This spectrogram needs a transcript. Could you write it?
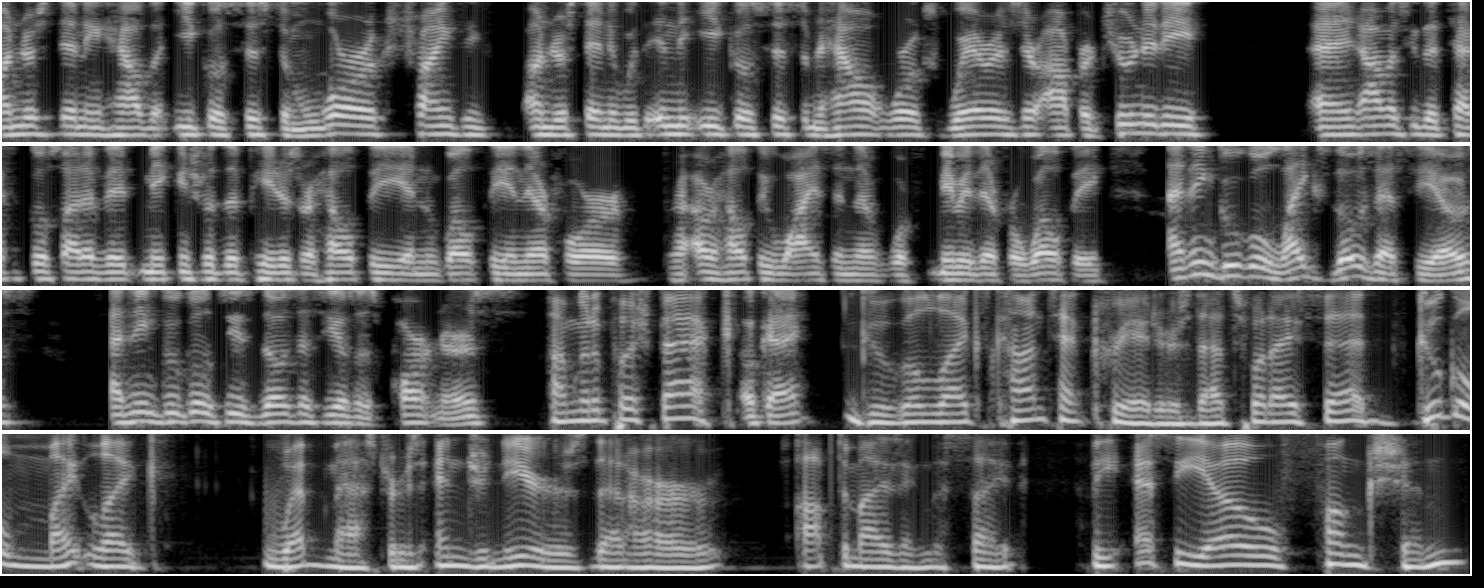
understanding how the ecosystem works, trying to understand it within the ecosystem, how it works, where is their opportunity. And obviously, the technical side of it, making sure the pages are healthy and wealthy, and therefore are healthy wise, and maybe therefore wealthy. I think Google likes those SEOs. I think Google sees those SEOs as partners. I'm going to push back. Okay. Google likes content creators. That's what I said. Google might like webmasters, engineers that are optimizing the site. The SEO function,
